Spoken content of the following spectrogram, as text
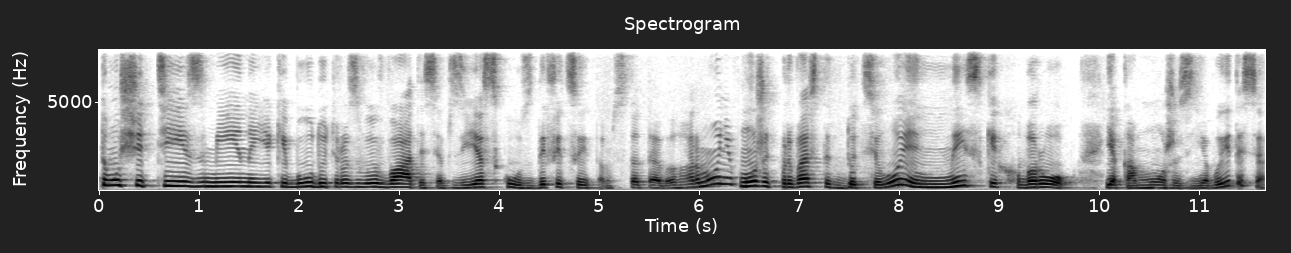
тому що ті зміни, які будуть розвиватися в зв'язку з дефіцитом статевих гормонів, можуть привести до цілої низки хвороб, яка може з'явитися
